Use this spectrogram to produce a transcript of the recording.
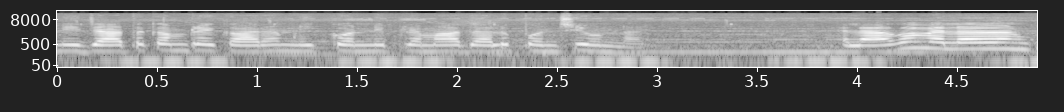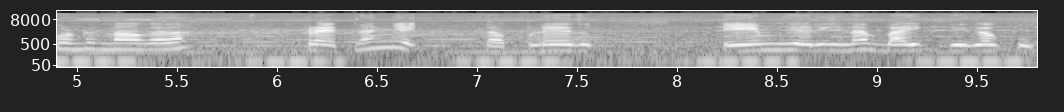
నీ జాతకం ప్రకారం నీకు కొన్ని ప్రమాదాలు పొంచి ఉన్నాయి. ఎలాగో వెళ్ళాలనుకుంటున్నావు కదా? ప్రయత్నం చేయి. తప్పులేదు. ఏం జరిగినా బైక్ దిగకు.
